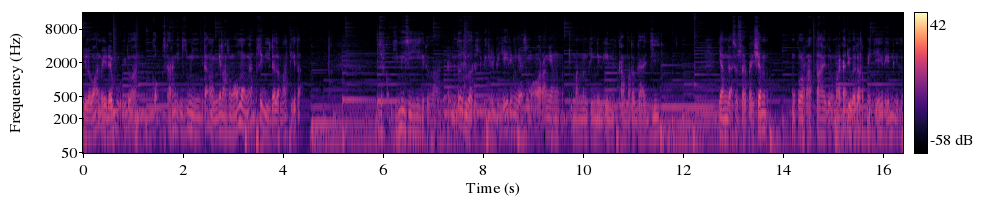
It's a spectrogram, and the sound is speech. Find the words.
di lowongan beda bu gitu kan. Kok sekarang kayak gini? Kita nggak mungkin langsung ngomong kan pasti di dalam hati kita jadi kok gini sih? gitu kan. Dan itu juga harus dipikir-pikirin nggak semua orang yang cuman mentingin income atau gaji yang nggak sesuai passion mukul rata itu loh. Mereka juga tetap mikirin gitu.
